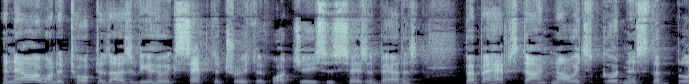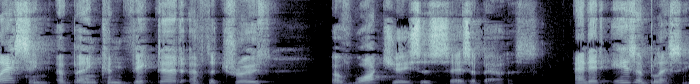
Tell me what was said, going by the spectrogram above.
And now I want to talk to those of you who accept the truth of what Jesus says about us, but perhaps don't know its goodness, the blessing of being convicted of the truth of what Jesus says about us. And it is a blessing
